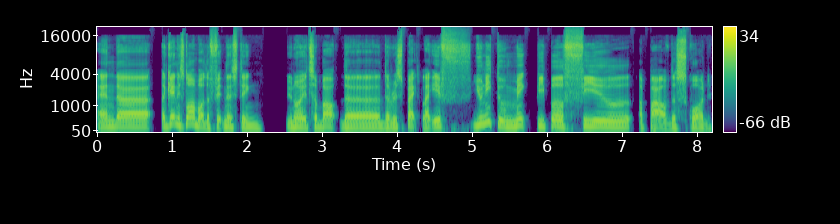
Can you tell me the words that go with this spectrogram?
And uh, again, it's not about the fitness thing. You know, it's about the the respect. Like if you need to make people feel a part of the squad.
